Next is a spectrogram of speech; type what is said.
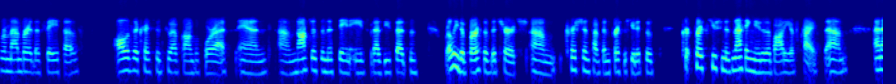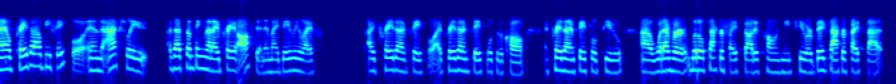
remember the faith of all of the Christians who have gone before us, and um, not just in this day and age, but as you said, since really the birth of the church, um, Christians have been persecuted. So persecution is nothing new to the body of Christ. Um, and I'll pray that I'll be faithful. And actually, that's something that I pray often in my daily life. I pray that I'm faithful. I pray that I'm faithful to the call. I pray that I'm faithful to uh, whatever little sacrifice God is calling me to, or big sacrifice that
